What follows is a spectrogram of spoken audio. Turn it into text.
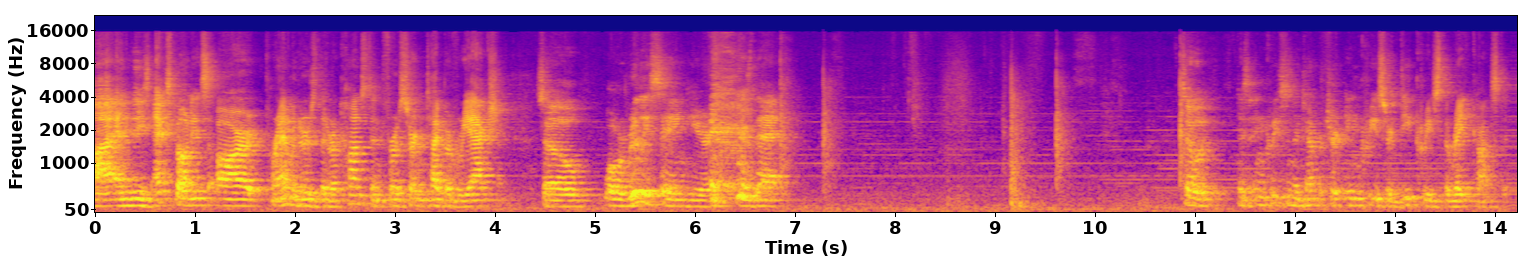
Uh, and these exponents are parameters that are constant for a certain type of reaction. So what we're really saying here is that, so does increasing the temperature increase or decrease the rate constant?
